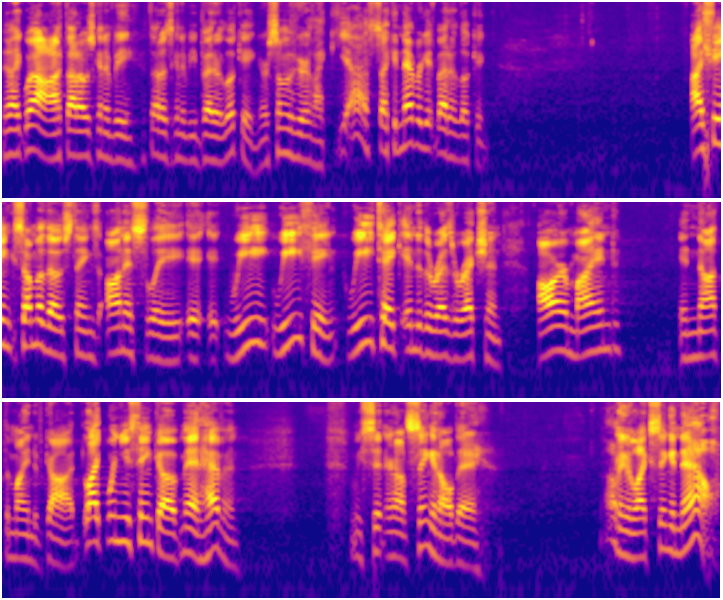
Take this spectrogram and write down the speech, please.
They're like, well, I thought I was going to be, I thought I was going to be better looking. Or some of you are like, yes, I can never get better looking. I think some of those things, honestly, it, it, we, we think, we take into the resurrection our mind and not the mind of God. Like when you think of, man, heaven, we sitting around singing all day. I don't even like singing now.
